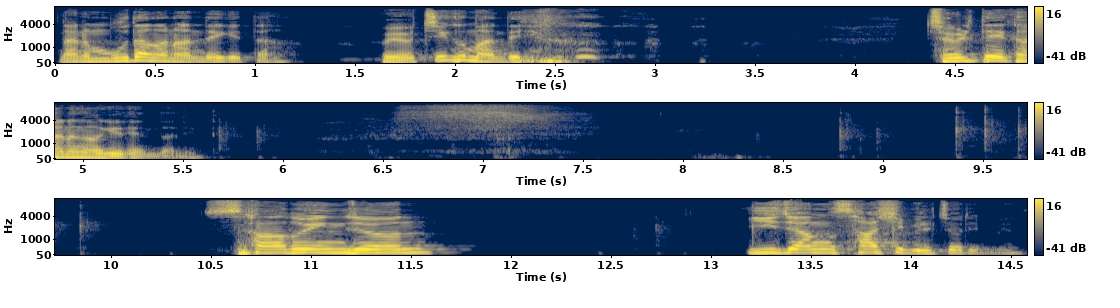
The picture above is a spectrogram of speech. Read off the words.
나는 무당은 안 되겠다. 왜요? 찍으면 안 되니까. 절대 가능하게 된다니까. 사도행전 2장 41절입니다.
